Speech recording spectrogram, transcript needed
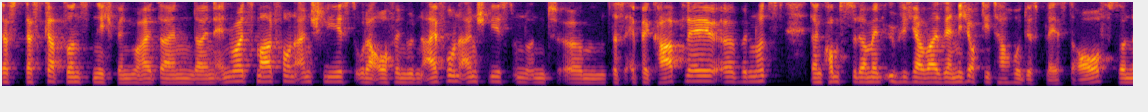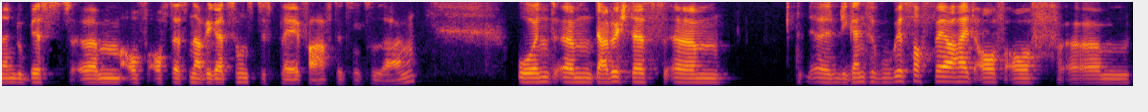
Das, das klappt sonst nicht, wenn du halt dein, dein Android-Smartphone anschließt oder auch wenn du ein iPhone anschließt und, und ähm, das Apple CarPlay äh, benutzt, dann kommst du damit üblicherweise ja nicht auf die Tacho-Displays drauf, sondern du bist ähm, auf, auf das Navigationsdisplay verhaftet sozusagen. Und ähm, dadurch, dass ähm, äh, die ganze Google-Software halt auf, auf ähm,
